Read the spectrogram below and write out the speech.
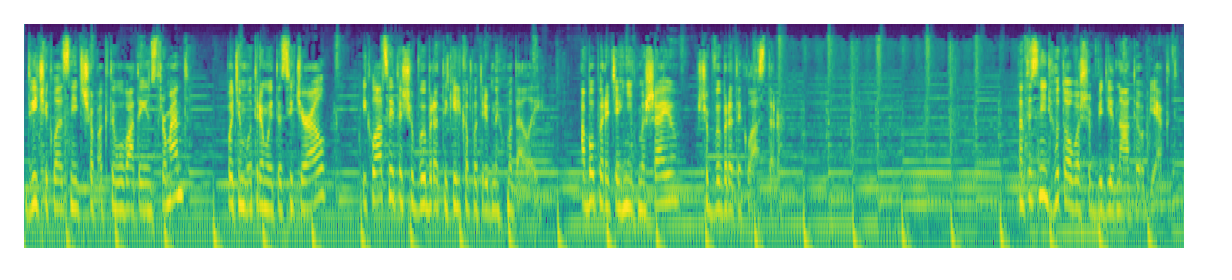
Двічі класніть, щоб активувати інструмент, потім утримуйте Ctrl і клацайте, щоб вибрати кілька потрібних моделей. Або перетягніть мишею, щоб вибрати кластер. Натисніть готово, щоб від'єднати об'єкт.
